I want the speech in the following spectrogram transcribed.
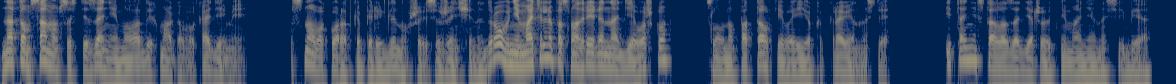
на том самом состязании молодых магов в Академии. Снова коротко переглянувшиеся женщины Дров внимательно посмотрели на девушку, словно подталкивая ее к откровенности, и та не стала задерживать внимание на себе.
